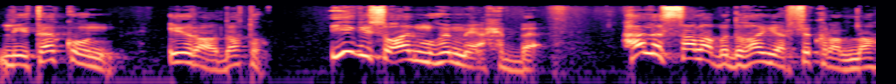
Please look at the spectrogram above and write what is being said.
لتكن إرادتك. يجي سؤال مهم يا أحباء هل الصلاة بتغير فكر الله؟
